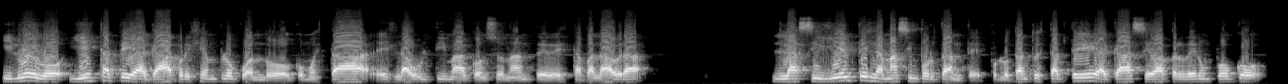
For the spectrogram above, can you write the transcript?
Y luego, y esta T acá, por ejemplo, cuando como está, es la última consonante de esta palabra, la siguiente es la más importante. Por lo tanto, esta T acá se va a perder un poco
